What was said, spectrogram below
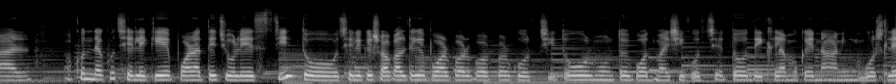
আর এখন দেখো ছেলেকে পড়াতে চলে এসেছি, তো ছেলেকে সকাল থেকে পর পর পর পর করছি। তো ওর মন তো বদমাইশি করছে, তো দেখলাম ওকে না বসলে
